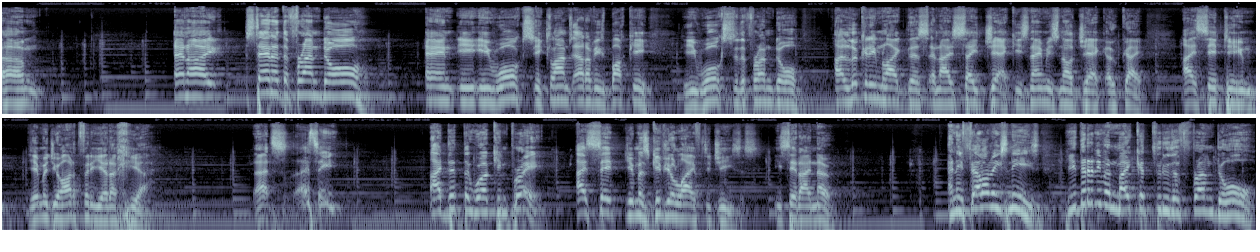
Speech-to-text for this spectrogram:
Um, and I stand at the front door, and he, he walks, he climbs out of his bakkie, he walks to the front door. I look at him like this, and I say, Jack. His name is not Jack, okay. I said to him, hart. That's, that's it. I did the work in prayer. I said, You must give your life to Jesus. He said, I know. And he fell on his knees. He didn't even make it through the front door.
